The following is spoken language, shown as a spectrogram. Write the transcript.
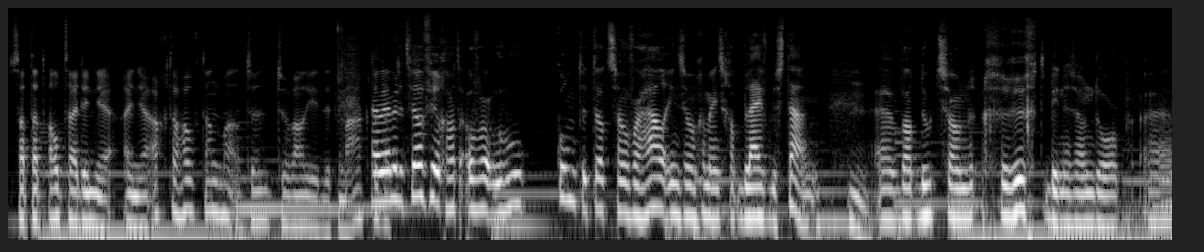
zat dat altijd in je, in je achterhoofd dan, te- terwijl je dit maakte? Nou, we hebben het wel veel gehad over hoe komt het dat zo'n verhaal in zo'n gemeenschap blijft bestaan. Hmm. Eh, wat doet zo'n gerucht binnen zo'n dorp? Eh,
